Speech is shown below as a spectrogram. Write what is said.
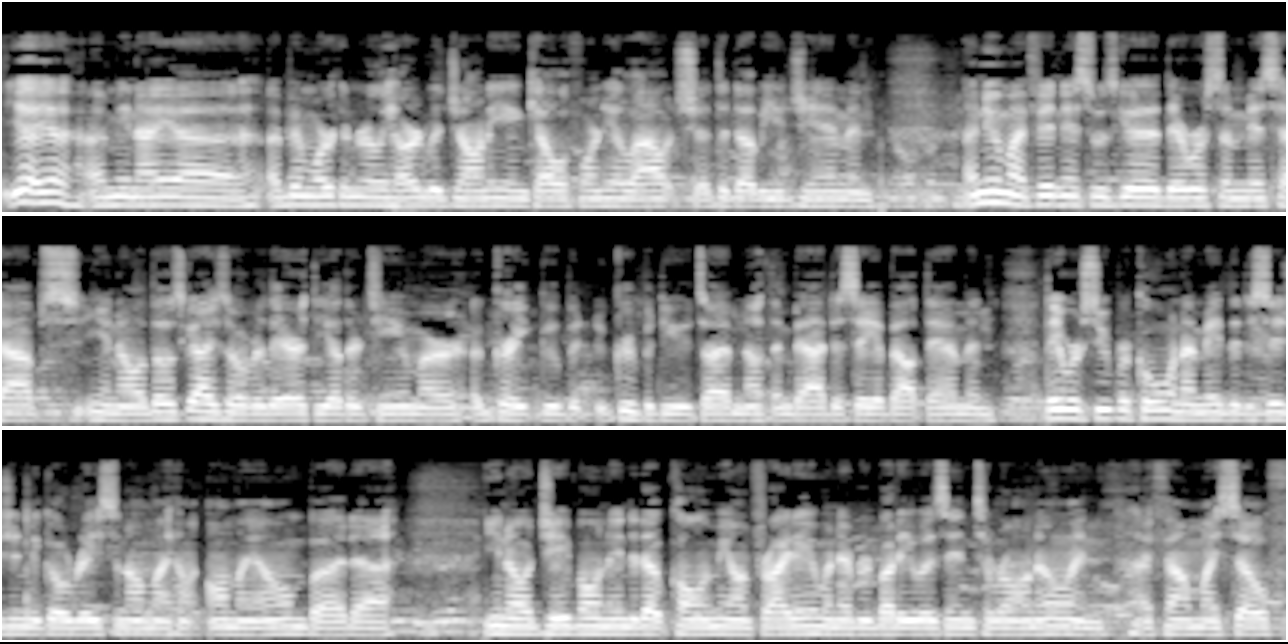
Yeah, yeah. I mean, I uh, I've been working really hard with Johnny in California Louch at the W Gym, and I knew my fitness was good. There were some mishaps. You know, those guys over there at the other team are a great group of, group of dudes. I have nothing bad to say about them, and they were super cool when I made the decision to go racing on my on my own. But uh, you know, J Bone ended up calling me on Friday when everybody was in Toronto, and I found myself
